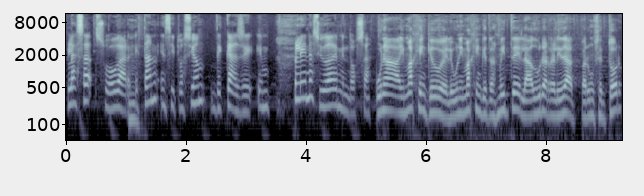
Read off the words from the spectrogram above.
Plaza Su Hogar. Mm. Están en situación de calle, en plena ciudad de Mendoza. Una imagen que duele, una imagen que transmite la dura realidad para un sector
